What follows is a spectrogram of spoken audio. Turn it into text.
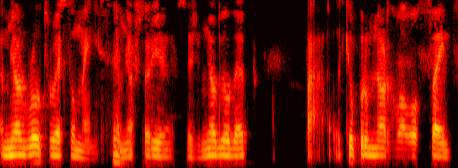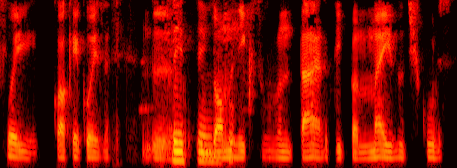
a melhor road to WrestleMania. Sim. A melhor história, ou seja, o melhor build-up pá, aquele pormenor do Wall of Fame foi qualquer coisa. De sim, sim. Dominic se levantar, tipo, a meio do discurso.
